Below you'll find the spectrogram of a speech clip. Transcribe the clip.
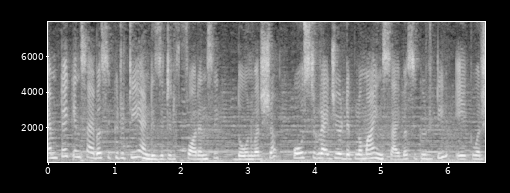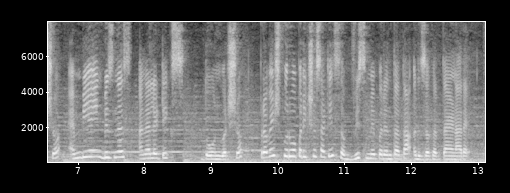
M tech in cyber security and digital forensic दोन वर्ष. Post graduate diploma in cyber security एक वर्ष. M B A in business analytics दोन वर्ष. प्रवेशपूर्व परीक्षेसाठी सव्वीस मे पर्यंत आता अर्ज करता येणार आहे.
